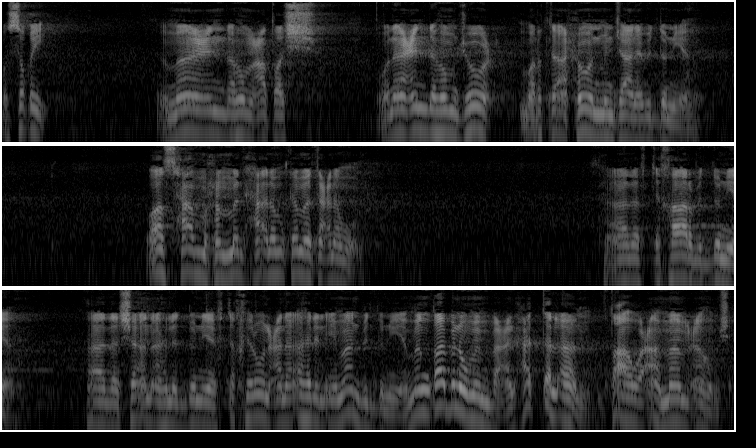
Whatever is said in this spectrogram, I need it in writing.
وسقي. ما عندهم عطش ولا عندهم جوع مرتاحون من جانب الدنيا. وأصحاب محمد حالهم كما تعلمون. هذا افتخار بالدنيا. هذا شأن أهل الدنيا يفتخرون على أهل الإيمان بالدنيا من قبل ومن بعد حتى الآن. طاوعة ما معهم شيء.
